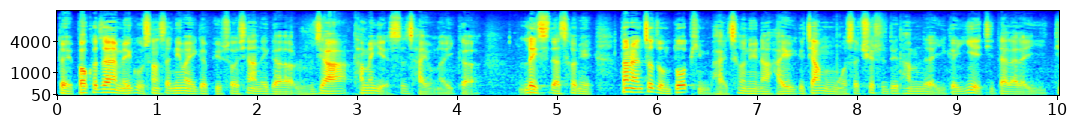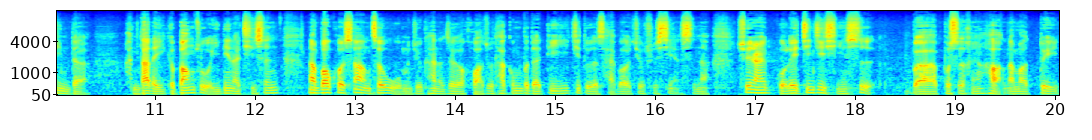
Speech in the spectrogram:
对，包括在美股上市另外一个，比如说像那个如家，他们也是采用了一个类似的策略。当然，这种多品牌策略呢，还有一个加盟模式，确实对他们的一个业绩带来了一定的。很大的一个帮助，一定的提升。那包括上周五我们就看到这个华住它公布的第一季度的财报，就是显示呢，虽然国内经济形势呃不是很好，那么对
